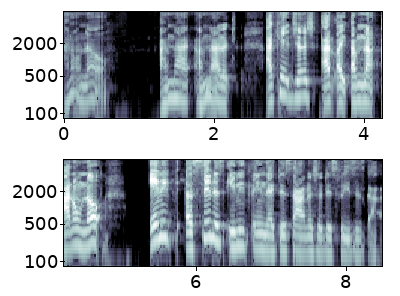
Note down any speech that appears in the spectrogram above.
I don't know. I'm not. I'm not. A, I can't judge. I like. I'm not. I don't know. Any a sin is anything that dishonors or displeases God.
